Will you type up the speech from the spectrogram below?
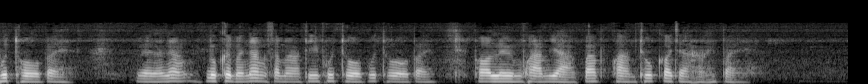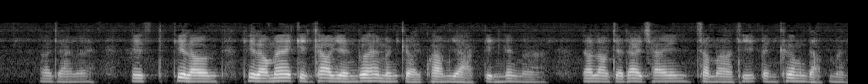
พุโทโธไป เวลานั่งลุกขึ้นมานั่งสมาธิพุโทโธพุโทโธไป พอลืมความอยากปั๊บความทุกข์ก็จะหายไปเข้าใจไหมที่เราที่เราไม่กินข้าวเย็นเพื่อให้มันเกิดความอยากกินขึ้นมา แล้วเราจะได้ใช้สมาธิเป็นเครื่องดับมัน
